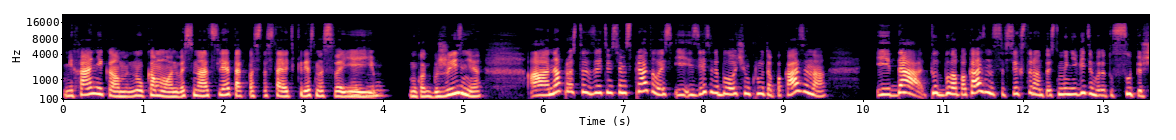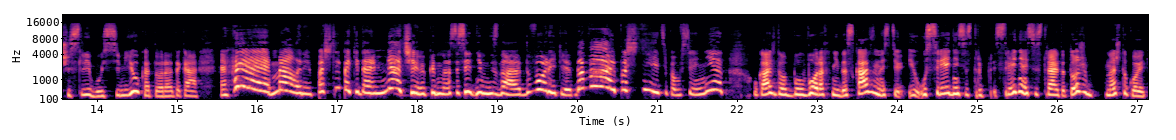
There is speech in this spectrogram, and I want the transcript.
механиком, ну, come on, 18 лет так поставить крест на своей, mm-hmm. ну, как бы жизни. А она просто за этим всем спряталась, и здесь это было очень круто показано. И да, тут было показано со всех сторон. То есть мы не видим вот эту супер счастливую семью, которая такая, «Эй, Мэлори, пошли покидаем мячик на соседнем, не знаю, дворике. Давай, пошли!» Типа все нет. У каждого был ворох недосказанности. И у средней сестры... Средняя сестра — это тоже, знаешь, такой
